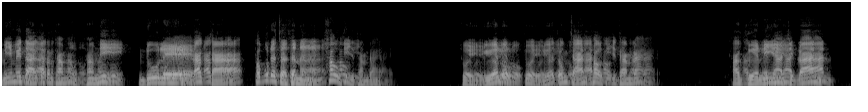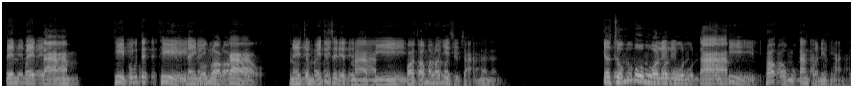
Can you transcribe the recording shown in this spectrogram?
มันยังไม่ตายก็ต้องทำนู่นทำนี่ดูแลรักษาพระพุทธศาสนาเท่าที่จะทำได้ ช่วยเหลือโลกช่วยเหลือสงสารเท่าที่จะทำได้ ถ้าเขื่อนนี้ห้าสิบล้าน เป็นไปตามที่พระพุทธที่ในหลวงรอเก้าในสมัยที่เสด็จมาปีพศ2523 นั่นน่ะจะสมบูรณ์บริบูรณ์ตามที่พระองค์ตั้งปณิธานไว้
